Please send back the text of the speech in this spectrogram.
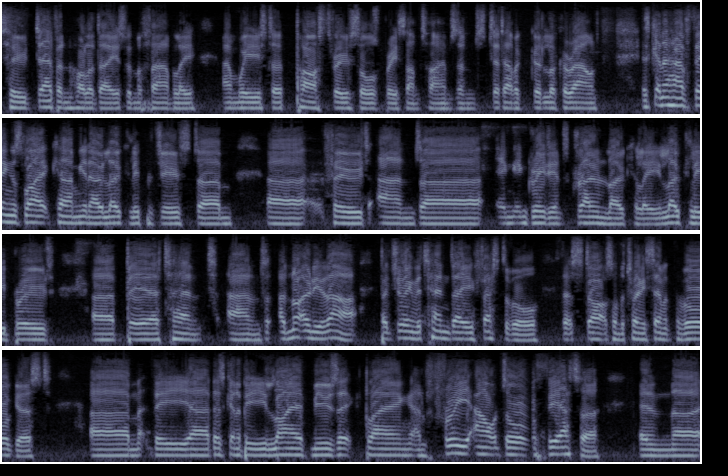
to Devon holidays with my family, and we used to pass through Salisbury sometimes and just have a good look around. It's going to have things like um, you know locally produced um, uh, food and uh, in- ingredients grown locally, locally brewed uh, beer tent, and not only that, but during the 10-day festival that starts on the 27th of August. Um, the uh, there's going to be live music playing and free outdoor theatre in uh,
